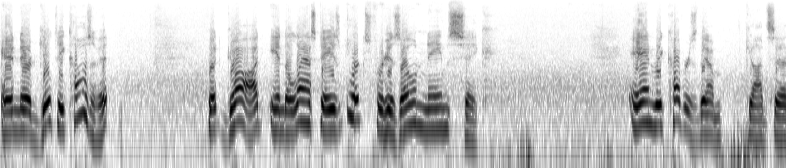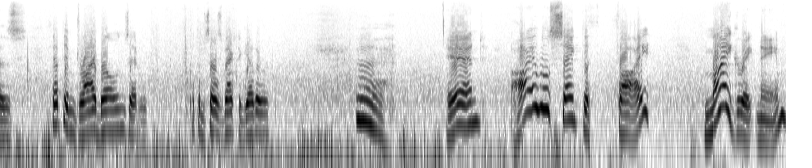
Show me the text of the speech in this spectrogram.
and their guilty cause of it, but God in the last days works for his own name's sake and recovers them, God says. That them dry bones that put themselves back together? and I will sanctify my great name,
